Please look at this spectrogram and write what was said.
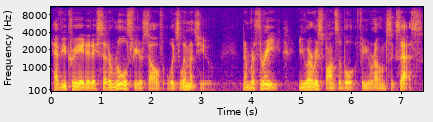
have you created a set of rules for yourself which limits you? Number three, you are responsible for your own success.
